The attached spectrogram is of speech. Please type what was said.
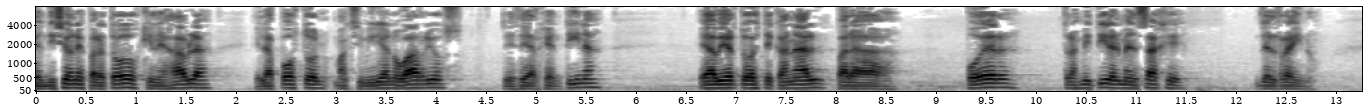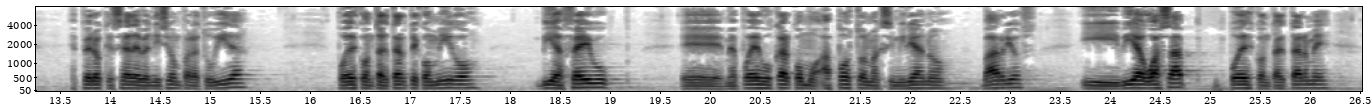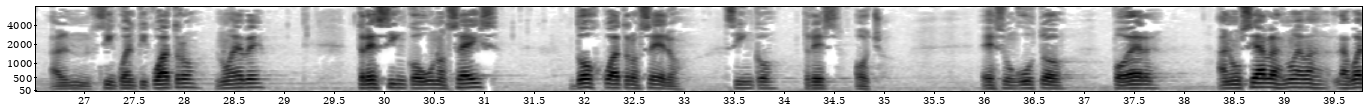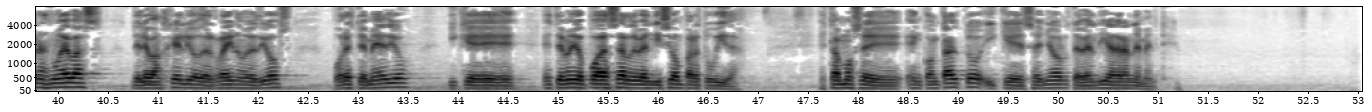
Bendiciones para todos quien les habla, el apóstol Maximiliano Barrios desde Argentina. He abierto este canal para poder transmitir el mensaje del reino. Espero que sea de bendición para tu vida. Puedes contactarte conmigo vía Facebook, eh, me puedes buscar como apóstol Maximiliano Barrios y vía WhatsApp puedes contactarme al 54 9 3516 240 538. Es un gusto poder anunciar las nuevas las buenas nuevas del evangelio del reino de Dios por este medio y que este medio pueda ser de bendición para tu vida. Estamos eh, en contacto y que el Señor te bendiga grandemente.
